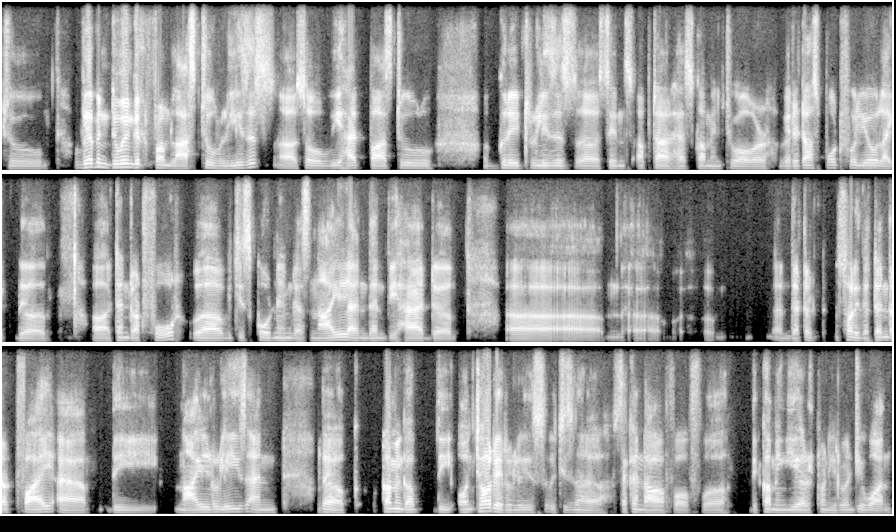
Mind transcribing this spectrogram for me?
to, we have been doing it from last two releases. Uh, so we had past two great releases since APTARE has come into our Veritas portfolio, like the 10.4, which is codenamed as Nile. And then we had that sorry the 10.5 uh, the nile release and mm-hmm. the coming up the ontario release which is in the second half of uh, the coming year 2021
